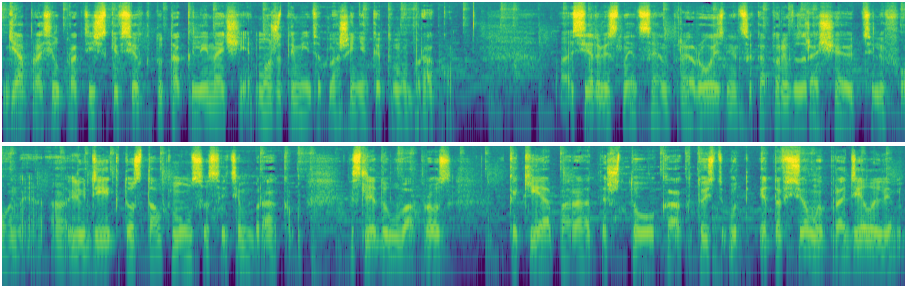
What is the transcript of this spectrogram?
Я просил практически всех, кто так или иначе может иметь отношение к этому браку. Сервисные центры, розницы, которые возвращают телефоны, людей, кто столкнулся с этим браком. Исследовал вопрос, какие аппараты, что, как. То есть вот это все мы проделали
